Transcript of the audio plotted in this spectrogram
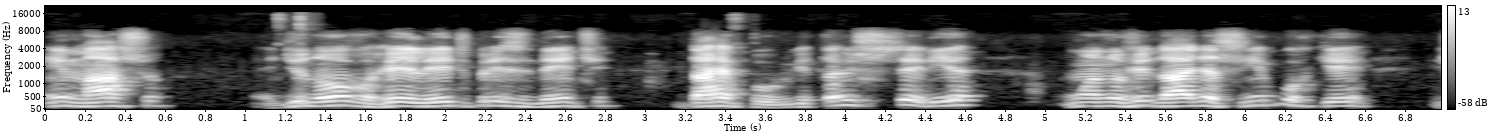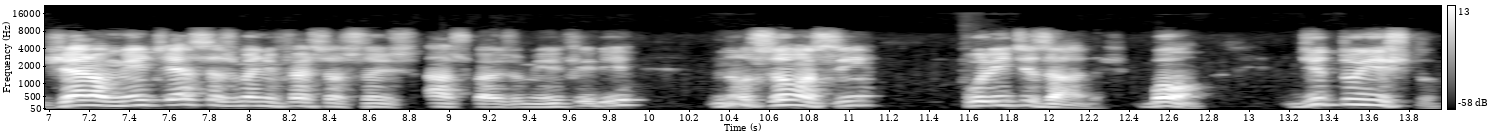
em março, de novo, reeleito presidente da República. Então, isso seria uma novidade, assim, porque geralmente essas manifestações às quais eu me referi não são assim politizadas. Bom, dito isto,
